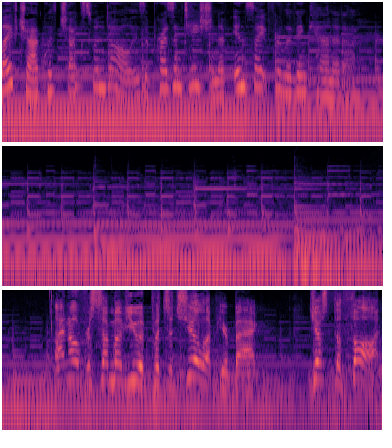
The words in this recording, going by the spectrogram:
LifeTrac with Chuck Swindoll is a presentation of Insight for Living Canada. I know for some of you it puts a chill up your back just the thought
